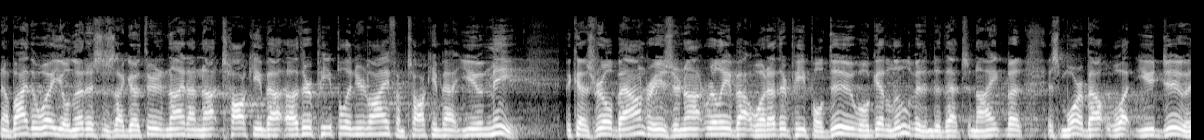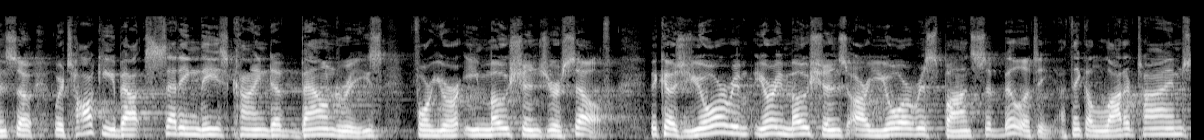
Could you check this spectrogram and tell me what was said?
Now, by the way, you'll notice as I go through tonight, I'm not talking about other people in your life, I'm talking about you and me. Because real boundaries are not really about what other people do. We'll get a little bit into that tonight, but it's more about what you do. And so we're talking about setting these kind of boundaries for your emotions yourself because your, your emotions are your responsibility. I think a lot of times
